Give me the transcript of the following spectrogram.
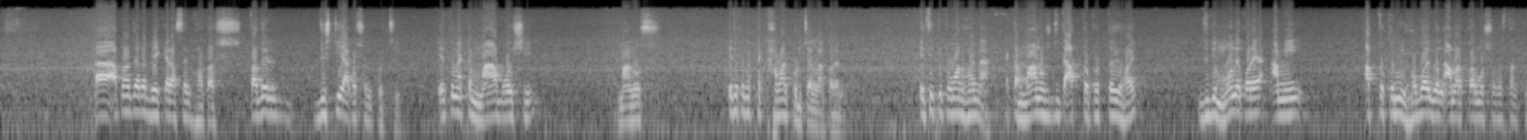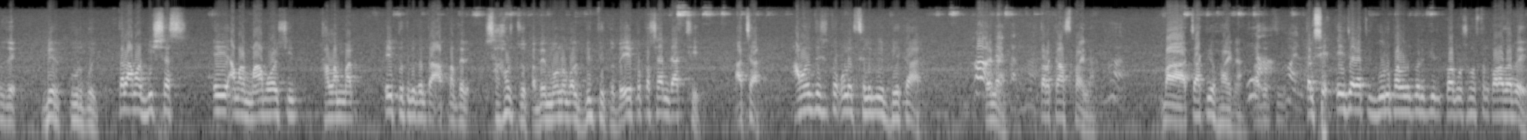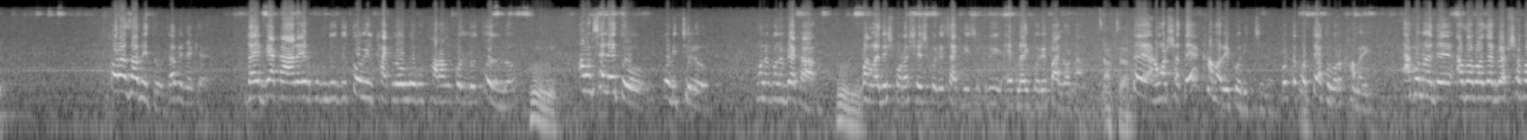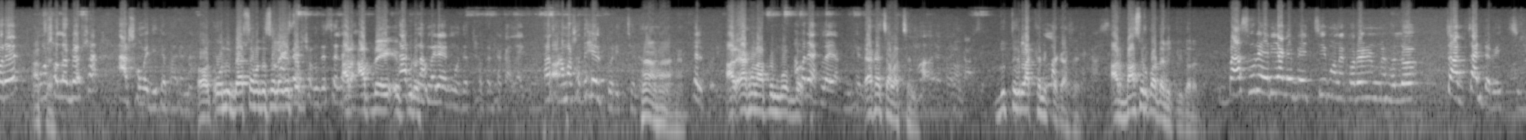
আপনারা যারা বেকার আছেন হতাশ তাদের দৃষ্টি আকর্ষণ করছি। এরকম একটা মা বয়সী মানুষ এরকম একটা খামার পরিচালনা করেন। এতে কি প্রমাণ হয় না? একটা মানুষ যদি আত্মপ্রত্যয়ী হয় যদি মনে করে আমি আত্মকর্মী হব এবং আমার কর্মসংস্থান খুঁজে বের করবই। তাহলে আমার বিশ্বাস এই আমার মা বয়সী খালাম্মার এই প্রতিবেদনটা আপনাদের সাহস যোগাবে মনোবল বৃদ্ধি করবে। এই প্রত্যাশায় আমি রাখছি। আচ্ছা আমাদের দেশে তো অনেক ছেলে মেয়ে বেকার হ্যাঁ তাই না? হ্যাঁ। তারা কাজ পায় না হ্যাঁ। বা চাকরি হয় না। তাহলে সে এই জায়গাতে গরু পালন করে কি কর্মসংস্থান করা যাবে? করা যাবে তো যাবে না কে যাই বেকার এরকম যদি তবিল থাকল গরু ফার্ম করল চলল। হুম। আমার ছেলে তো করেছিল মনে কোনো বেকার। বাংলাদেশ পড়া শেষ করে চাকরি চাকরি অ্যাপ্লাই করে পারল না। আচ্ছা। তাই আমার সাথে খামারে করিচ্ছিল করতে করতে এত বড় খামারি। এখন ওই আজাবাজার ব্যবসা করে আচ্ছা। মশলার ব্যবসা আর সময় দিতে পারে না। উনি ব্যবসার মধ্যে চলে গেছে? আর আপনি পুরো আমার এর মধ্যে থাকা লাগবে আর আমার সাথে হেল্প করিচ্ছিল হ্যাঁ হ্যাঁ হ্যাঁ। হেল্প করি আর এখন আপনি আমার একলাই এখন হেল্প একা চালাচ্ছেন? হ্যাঁ কাছে। থেকে লাখ খানিক টাকা আসে। আর বাসুর কটা বিক্রি করেন? বাসুর এরিয়াকে বেচছি মনে করেন হলো চার চারটা বেচছি।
